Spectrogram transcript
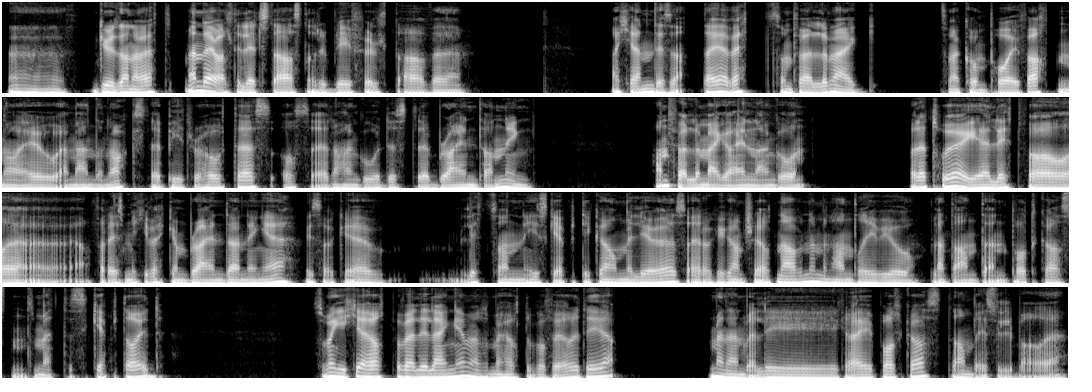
Uh, gudene vet. Men det er jo alltid litt stas når du blir fulgt av, uh, av kjendiser. De jeg vet som følger meg, som jeg kom på i farten nå, er jo Amanda Knox, det er Peter Hotes, og så er det han godeste Brian Dunning. Han følger meg av en eller annen grunn. Og det tror jeg er litt for, uh, ja, for de som ikke vet hvem Brian Dunning er. Hvis dere er litt sånn i skeptikermiljøet, så har dere kanskje hørt navnet, men han driver jo blant annet den podkasten som heter Skeptoid, som jeg ikke har hørt på veldig lenge, men som jeg hørte på før i tida. Men en veldig grei podkast, han basically bare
